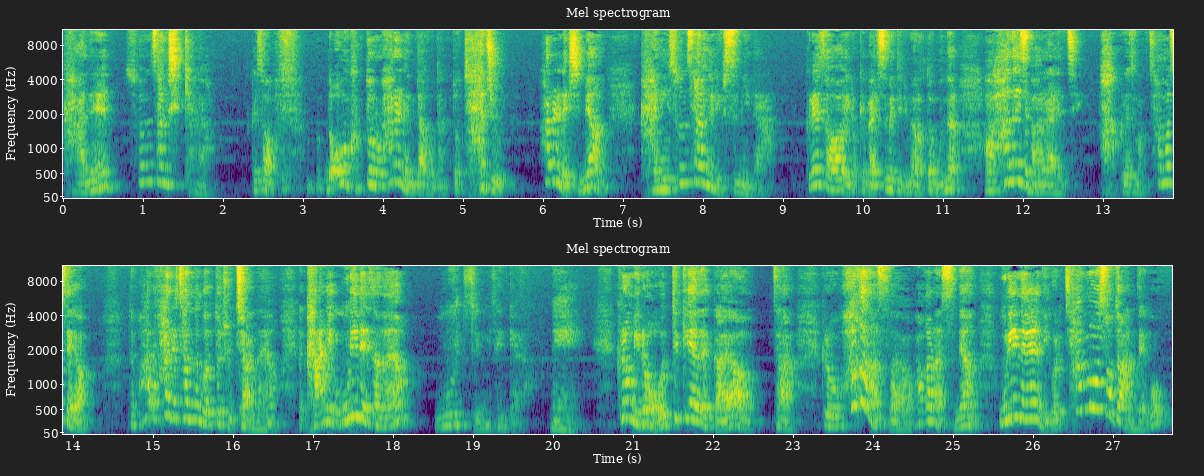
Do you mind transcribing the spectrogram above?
간을 손상시켜요. 그래서 너무 극도로 화를 낸다거나 또 자주 화를 내시면 간이 손상을 입습니다. 그래서 이렇게 말씀을 드리면 어떤 분은 아, 화내지 말아야지. 아, 그래서 막 참으세요. 근데 화, 화를 참는 것도 좋지 않아요. 간이 우리 되잖아요? 우울증이 생겨요. 네. 그럼 이를 어떻게 해야 될까요? 자, 그리고 화가 났어요. 화가 났으면 우리는 이걸 참아서도 안 되고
